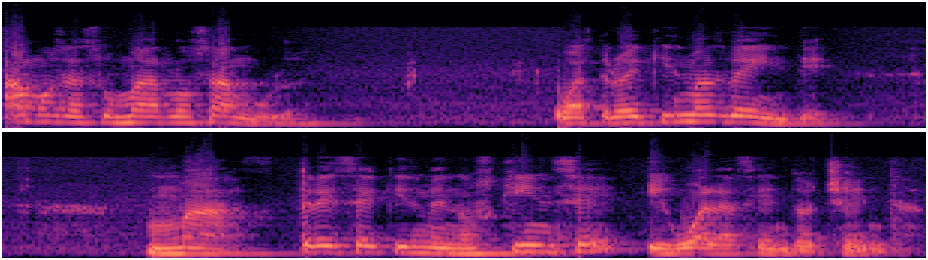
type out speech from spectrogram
Vamos a sumar los ángulos. 4x más 20 más 3x menos 15 igual a 180.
